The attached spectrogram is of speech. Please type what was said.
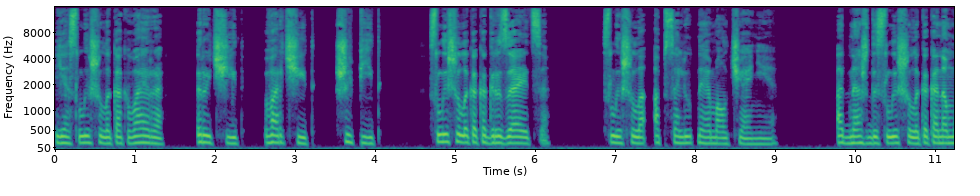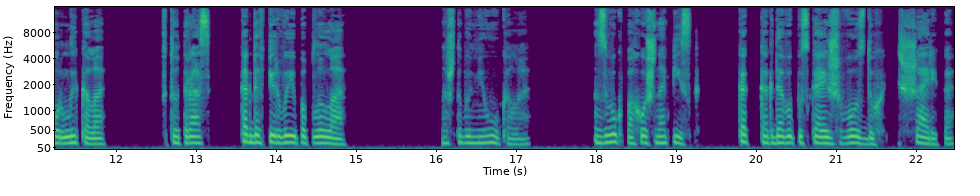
Я слышала, как Вайра рычит, ворчит, шипит. Слышала, как огрызается. Слышала абсолютное молчание. Однажды слышала, как она мурлыкала в тот раз, когда впервые поплыла. Но чтобы мяукала, Звук похож на писк, как когда выпускаешь воздух из шарика.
